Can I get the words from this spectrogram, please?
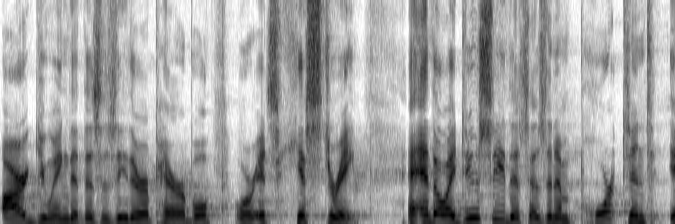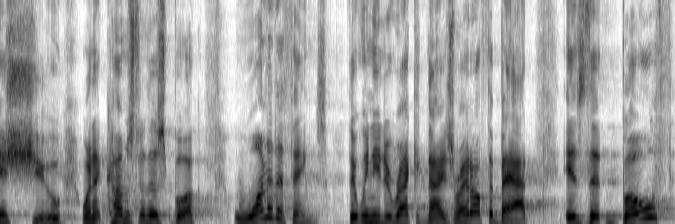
arguing that this is either a parable or it's history. And though I do see this as an important issue when it comes to this book, one of the things that we need to recognize right off the bat is that both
